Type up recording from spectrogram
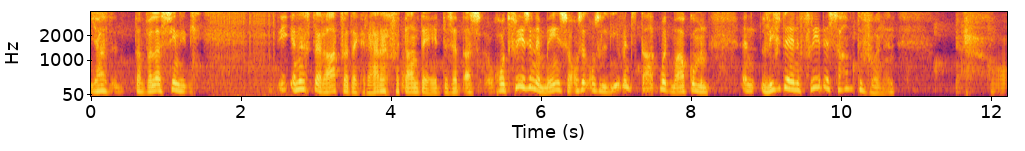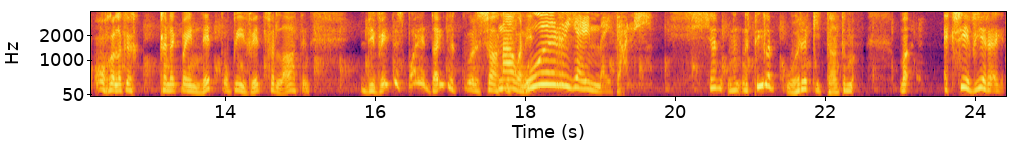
Ja, dan wil ek sien die, enigste raad wat ek regtig vir tante het is dat as godvreesende mense ons het ons lewenstaak moet maak om in, in liefde en vrede saam te woon en ongelukkig kan ek my net op die wet verlaat en die wet is baie duidelik oor sake Maar van die hoor jy my dan nie? Ja, natuurlik hoor ek die tante maar, maar ek sê weer ek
